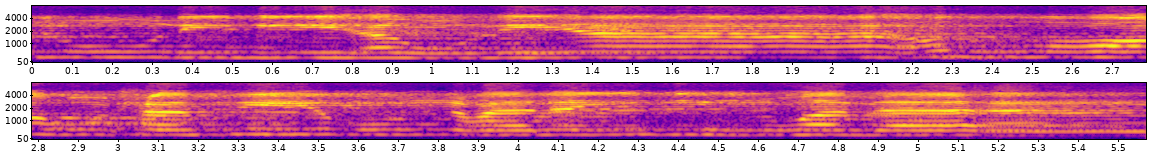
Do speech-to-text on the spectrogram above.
دونه أولياء الله حفيظ عليهم وما أنت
